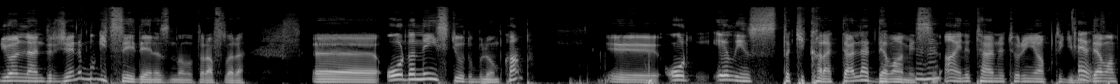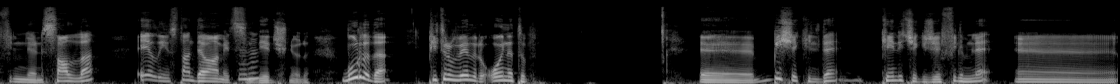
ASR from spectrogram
yönlendireceğine bu gitseydi en azından o taraflara. Ee, orada ne istiyordu Blomkamp? Ee, or, Aliens'taki karakterler devam etsin. Hı hı. Aynı Terminator'ın yaptığı gibi. Evet. Devam filmlerini salla. Aliens'tan devam etsin Hı hı. diye düşünüyordu. Burada da Peter Weller'ı oynatıp ee, bir şekilde kendi çekeceği filmle ee,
